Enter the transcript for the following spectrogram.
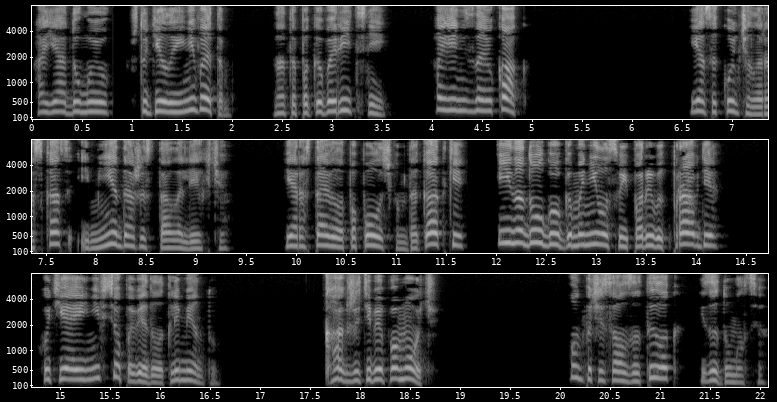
А я думаю, что дело и не в этом. Надо поговорить с ней, а я не знаю как. Я закончила рассказ, и мне даже стало легче. Я расставила по полочкам догадки и ненадолго угомонила свои порывы к правде, хоть я и не все поведала Клименту. Как же тебе помочь? Он почесал затылок и задумался.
